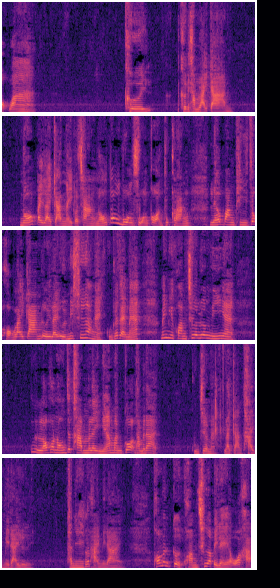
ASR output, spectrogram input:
บอกว่า เคยเคยไปทำรายการ น้องไปรายการไหนก็ช่าง น้องต้องบวงสรวงก่อนทุกครั้ง แล้วบางทีเจ้าของรายการเอ่ยอะไรเอ่ยไม่เชื่อไง คุณเข้าใจไหมไม่มีความเชื่อเรื่องนี้ไงแล้วพอน้องจะทำอะไรอย่างเงี้ย มันก็ทำไม่ได้ คุณเชื่อไหมรายการถ่ายไม่ได้เลยทำยังไงก็ถ่ายไม่ได้ เพราะมันเกิดความเชื่อไปแล้วอะค่ะ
